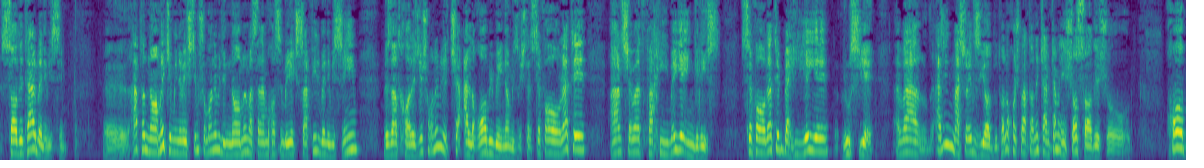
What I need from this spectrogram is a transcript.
ساده تر بنویسیم. حتی نامه که می نوشتیم شما نمی‌دید نامه مثلا می‌خواستیم به یک سفیر بنویسیم وزارت خارجه شما نمی‌دید چه القابی به اینا میذاشتن. سفارت عرض شود فخیمه انگلیس سفارت بهیه روسیه و از این مسائل زیاد بود. حالا خوشبختانه کم کم انشا ساده شد. خب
